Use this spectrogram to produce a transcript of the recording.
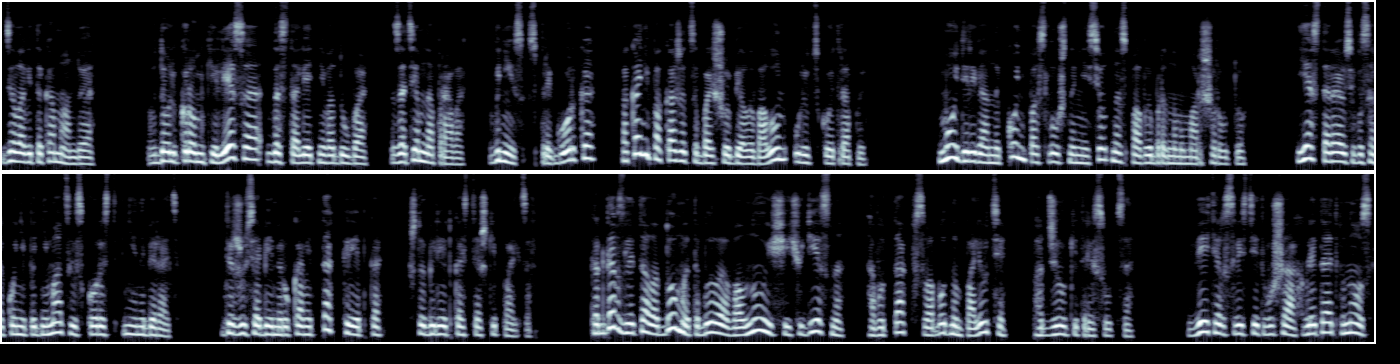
деловито командуя. Вдоль кромки леса до столетнего дуба, затем направо, вниз с пригорка, пока не покажется большой белый валун у людской тропы. Мой деревянный конь послушно несет нас по выбранному маршруту. Я стараюсь высоко не подниматься и скорость не набирать. Держусь обеими руками так крепко, что белеют костяшки пальцев. Когда взлетала дом, это было волнующе и чудесно, а вот так в свободном полете поджилки трясутся. Ветер свистит в ушах, влетает в нос,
